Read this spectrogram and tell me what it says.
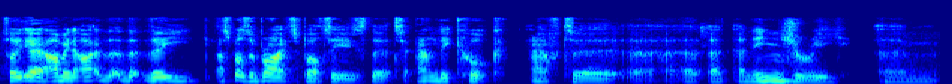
so yeah, I mean, I, the, the, I suppose the bright spot is that Andy Cook, after uh, a, an injury um,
